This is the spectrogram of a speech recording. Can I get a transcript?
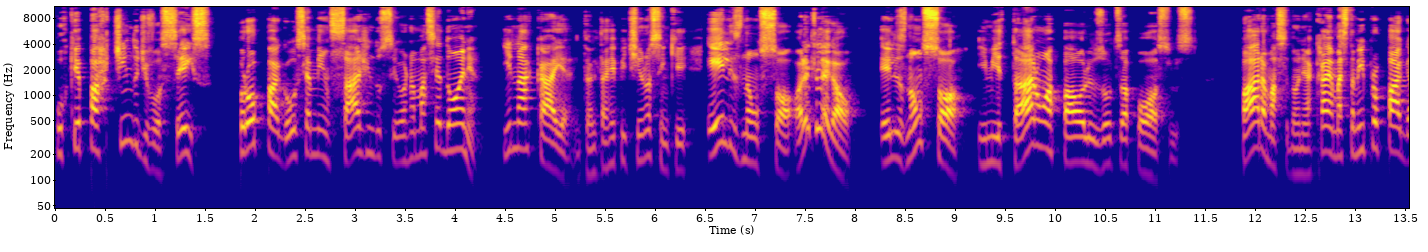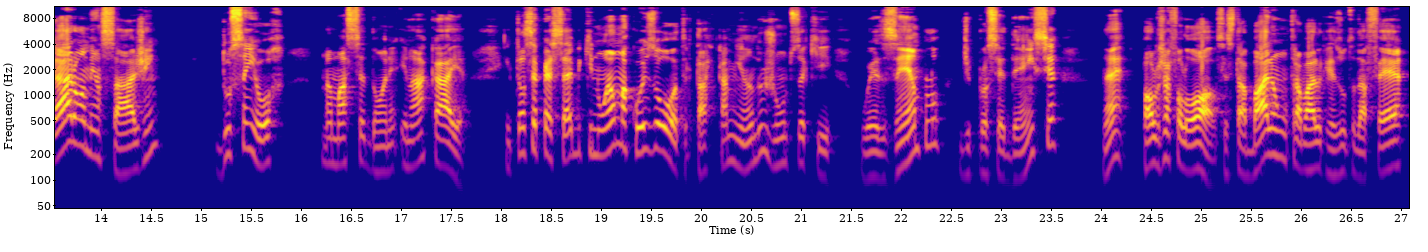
Porque partindo de vocês, propagou-se a mensagem do Senhor na Macedônia e na Caia. Então ele está repetindo assim que eles não só, olha que legal, eles não só imitaram a Paulo e os outros apóstolos para a Macedônia e a Caia, mas também propagaram a mensagem do Senhor na Macedônia e na Acaia. Então você percebe que não é uma coisa ou outra, está caminhando juntos aqui. O exemplo de procedência né? Paulo já falou, ó, vocês trabalham um trabalho que resulta da fé,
